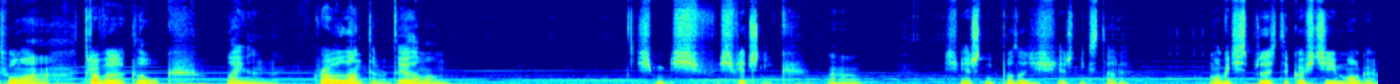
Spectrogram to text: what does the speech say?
Słoma. Travel cloak. Linen. Travel lantern. To ja to mam. Śm- św- świecznik. Aha. Świecznik? Po co dziś świecznik stary? Mogę ci sprzedać te kości? Mogę.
